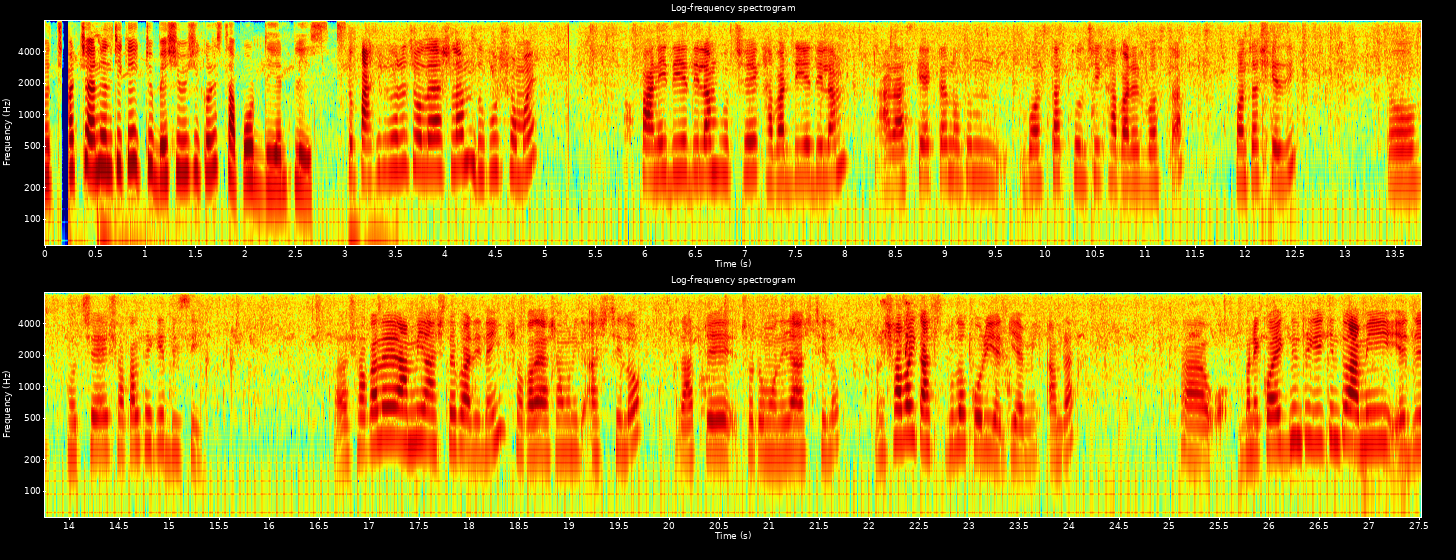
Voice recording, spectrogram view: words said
হচ্ছে আমার চ্যানেলটিকে একটু বেশি বেশি করে সাপোর্ট দিয়েন প্লিজ তো পাখির ঘরে চলে আসলাম দুপুর সময়। পানি দিয়ে দিলাম, হচ্ছে খাবার দিয়ে দিলাম। আর আজকে একটা নতুন বস্তা খুলছি, খাবারের বস্তা, পঞ্চাশ কেজি। তো হচ্ছে সকাল থেকে দিছি। সকালে আমি আসতে পারি নাই, সকালে আশামণি আসছিল, রাত্রে ছোটো মনিরা আসছিল। মানে সবাই কাজগুলো করি আর কি আমি, আমরা। মানে কয়েকদিন থেকে কিন্তু আমি এই যে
